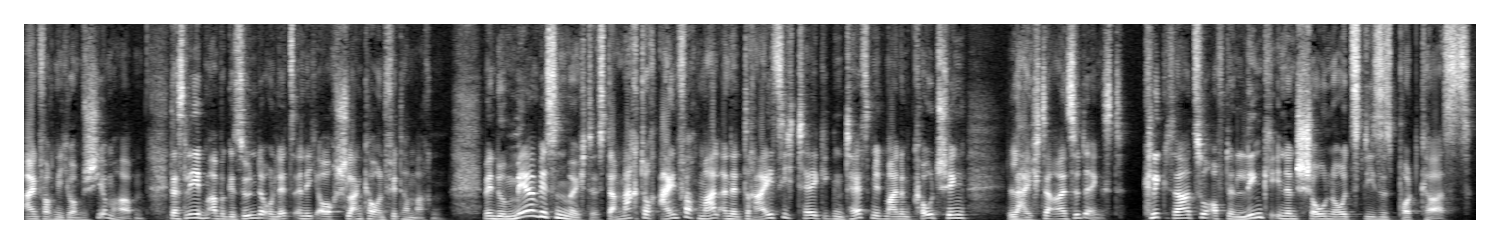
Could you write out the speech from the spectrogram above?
einfach nicht auf dem Schirm haben. Das Leben aber gesünder und letztendlich auch schlanker und fitter machen. Wenn du mehr wissen möchtest, dann mach doch einfach mal einen 30-tägigen Test mit meinem Coaching leichter als du denkst. Klick dazu auf den Link in den Show Notes dieses Podcasts.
